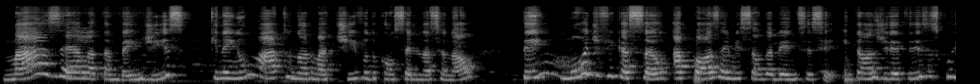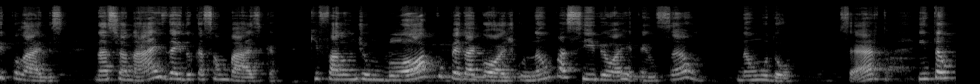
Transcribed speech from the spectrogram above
mas ela também diz que nenhum ato normativo do Conselho Nacional tem modificação após a emissão da BNCC. Então, as diretrizes curriculares nacionais da educação básica, que falam de um bloco pedagógico não passível à retenção, não mudou, certo? Então,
